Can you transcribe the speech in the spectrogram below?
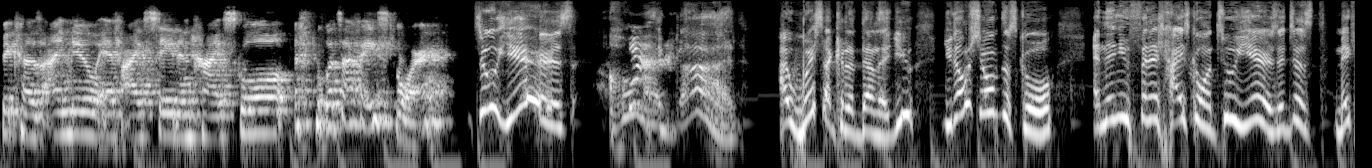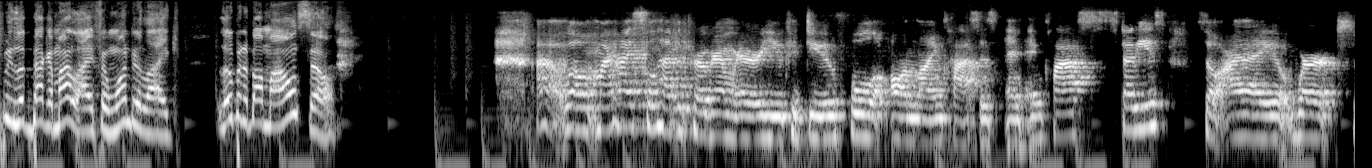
because I knew if I stayed in high school, what's that face for? Two years? Oh yeah. my God. I wish I could have done that. You you don't show up to school and then you finish high school in two years. It just makes me look back at my life and wonder like a little bit about my own self. Uh, well, my high school had the program where you could do full online classes and in-class studies. So I worked,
